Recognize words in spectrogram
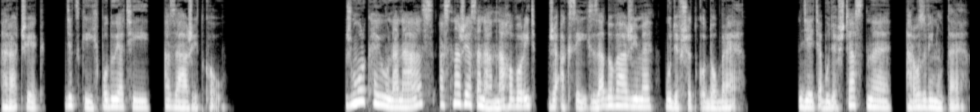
hračiek, detských podujatí a zážitkov. Žmurkajú na nás a snažia sa nám nahovoriť, že ak si ich zadovážime, bude všetko dobré. Dieťa bude šťastné a rozvinuté.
